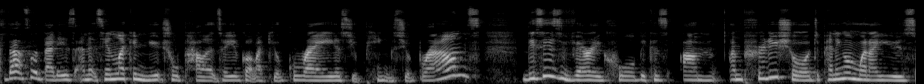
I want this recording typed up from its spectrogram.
So that's what that is. And it's in like a neutral palette. So you've got like your grays, your pinks, your browns. This is very cool because um, I'm pretty sure, depending on when I use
